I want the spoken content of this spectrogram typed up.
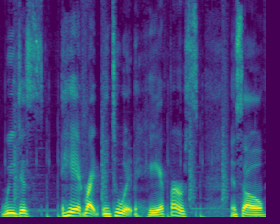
we just head right into it head first. And so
